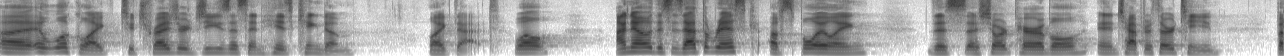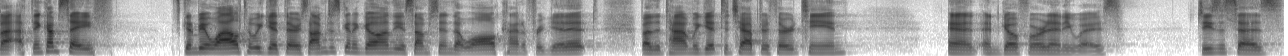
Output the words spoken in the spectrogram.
uh, it look like to treasure Jesus and his kingdom like that? Well, I know this is at the risk of spoiling this uh, short parable in chapter 13, but I, I think I'm safe. It's going to be a while till we get there, so I'm just going to go on the assumption that we'll all kind of forget it by the time we get to chapter 13 and, and go for it anyways. Jesus says,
